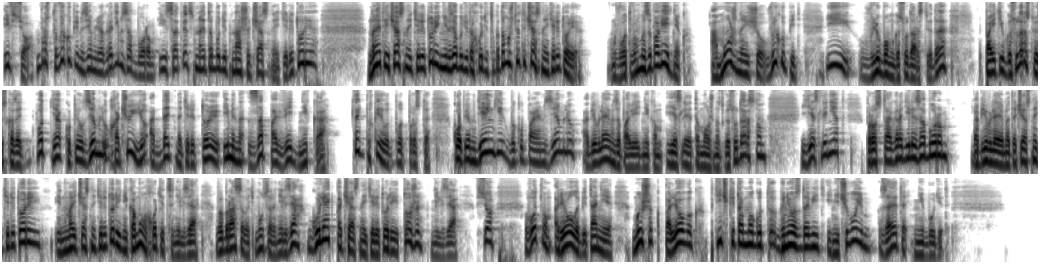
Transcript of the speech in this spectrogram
и все. Просто выкупим землю, оградим забором. И, соответственно, это будет наша частная территория. На этой частной территории нельзя будет охотиться, потому что это частная территория. Вот вам и заповедник. А можно еще выкупить и в любом государстве, да, пойти в государство и сказать, вот я купил землю, хочу ее отдать на территорию именно заповедника. Так пускай вот, вот просто копим деньги, выкупаем землю, объявляем заповедником, если это можно с государством. Если нет, просто оградили забором, объявляем это частной территорией, и на моей частной территории никому охотиться нельзя, выбрасывать мусор нельзя, гулять по частной территории тоже нельзя. Все, вот вам ореол обитания мышек, полевок, птички там могут гнезда вить, и ничего им за это не будет.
